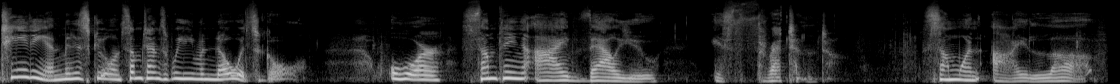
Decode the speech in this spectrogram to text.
teeny and minuscule, and sometimes we even know it's a goal. Or something I value is threatened. Someone I love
